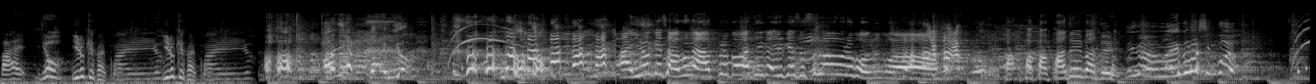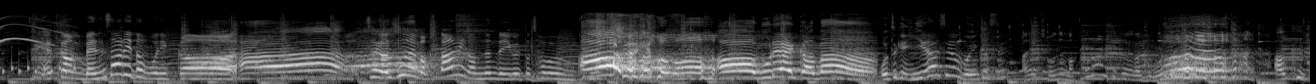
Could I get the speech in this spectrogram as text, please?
말려 이렇게 갈 거야. 이렇게 갈 거야. 아니 말려. 아, 이렇게 잡으면 아플 것 같으니까 이렇게 해서 슬로우로 거는 거야. 바, 바, 바, 바들바들. 이거 왜 그러신 거예요? 약간 맨살이다 보니까 아. 제가 손에 막 땀이 났는데 이걸 또 잡으면 아, 할까봐. 아 무례할까봐 어떻게 이해하세요, 모니카 씨? 아니 저는 막 토론티도 해가지고. 아 그게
